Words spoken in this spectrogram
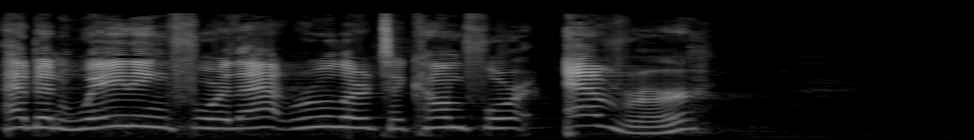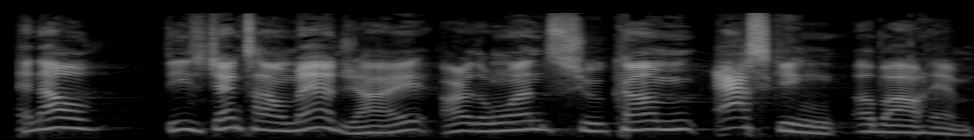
had been waiting for that ruler to come forever. And now these Gentile magi are the ones who come asking about him.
